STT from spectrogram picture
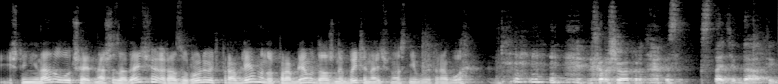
И что не надо улучшать. Наша задача разруливать проблемы, но проблемы должны быть, иначе у нас не будет работы. Хороший вопрос. Кстати, да, ты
